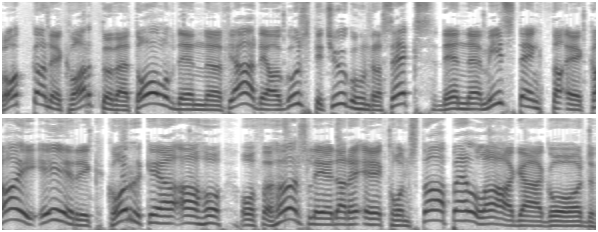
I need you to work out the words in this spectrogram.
Klockan är kvart över tolv den eh, 4 augusti 2006. Den eh, misstänkta är Kai Erik Korkea-aho och förhörsledare är konstapel Lagergård.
